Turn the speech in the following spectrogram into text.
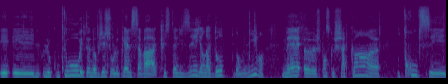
Et, le couteau est un objet sur lequel ça va cristalliser. Il y en a d'autres dans mes livres, mais euh, je pense que chacun euh, il trouve ses,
